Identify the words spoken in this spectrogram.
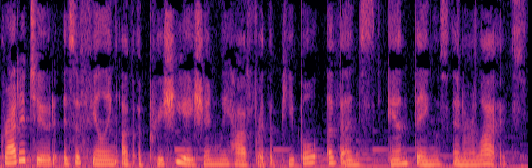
Gratitude is a feeling of appreciation we have for the people, events, and things in our lives.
